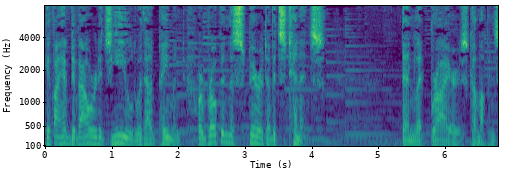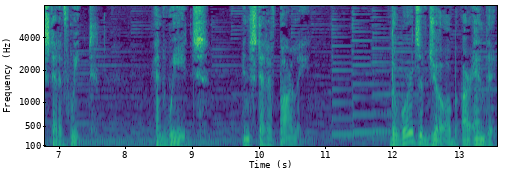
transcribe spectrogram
if I have devoured its yield without payment or broken the spirit of its tenants, then let briars come up instead of wheat, and weeds instead of barley. The words of Job are ended.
